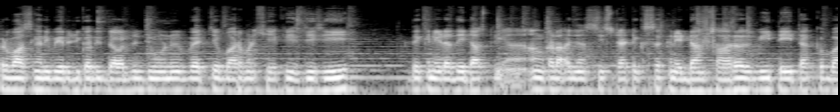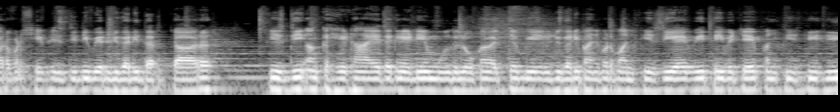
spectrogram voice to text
ਪ੍ਰਵਾਸੀਆਂ ਦੀ ਬੇਰੁਜ਼ਗਾਰੀ ਦਰ ਜੂਨ ਵਿੱਚ 12.6 ਫੀਸਦੀ ਸੀ ਤੇ ਕੈਨੇਡਾ ਦੇ ਇੰਡਸਟਰੀ ਅੰਕੜਾ ਏਜੰਸੀ ਸਟੈਟਿਕਸ ਕੈਨੇਡਾ ਅਨੁਸਾਰ 2023 ਤੱਕ 12.6 ਫੀਸਦੀ ਦੀ ਬੇਰੁਜ਼ਗਾਰੀ ਦਰ 4 ਫੀਸਦੀ ਅੰਕ ਹੇਠਾਂ ਆਏ ਤੇ ਕੈਨੇਡੀਅਨ ਮੂਲ ਦੇ ਲੋਕਾਂ ਵਿੱਚ ਬੇਰੁਜ਼ਗਾਰੀ 5.5 ਫੀਸਦੀ ਹੈ 2023 ਵਿੱਚ ਇਹ 5 ਫੀਸਦੀ ਸੀ।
